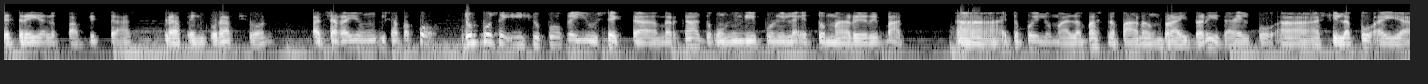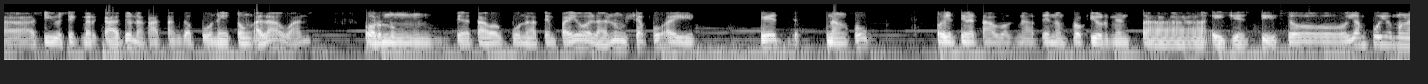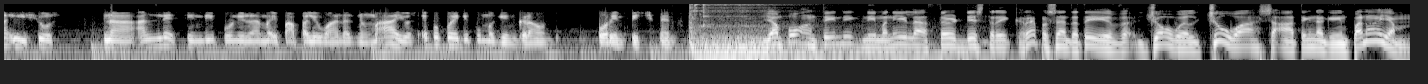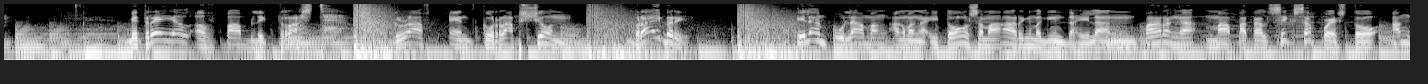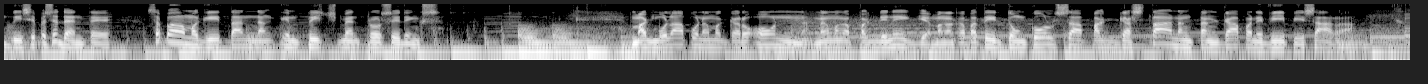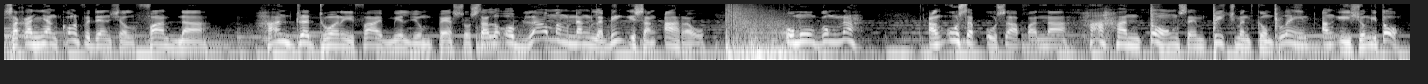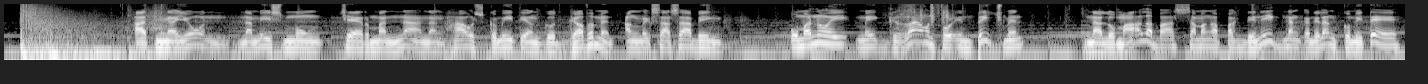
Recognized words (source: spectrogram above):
betrayal of public trust, graft and corruption, at saka yung isa pa po. Doon po sa issue po kay Yusek ah, Mercado, kung hindi po nila ito mariribat, ah, ito po ay lumalabas na parang bribery dahil po ah, sila po ay ah, si Yusek Mercado nakatanggap po na itong allowance or nung tinatawag po natin payola, nung siya po ay head ng HOPE o yung tinatawag natin ng procurement uh, agency. So, yan po yung mga issues na unless hindi po nila maipapaliwanag ng maayos, eh po pwede po maging ground for impeachment. Yan po ang tinig ni Manila 3rd District Representative Joel Chua sa ating naging panayam. Betrayal of public trust, graft and corruption, bribery. Ilan po lamang ang mga ito sa maaring maging dahilan para nga mapatalsik sa pwesto ang Vice Presidente sa pamamagitan ng impeachment proceedings. Magmula po nang magkaroon ng mga pagdinig, mga kapatid, tungkol sa paggasta ng tanggapan ni VP Sara sa kanyang confidential fund na 125 million pesos sa loob lamang ng labing isang araw, umugong na ang usap-usapan na hahantong sa impeachment complaint ang isyong ito. At ngayon na mismong chairman na ng House Committee on Good Government ang nagsasabing umano'y may ground for impeachment na lumalabas sa mga pagdinig ng kanilang komite,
